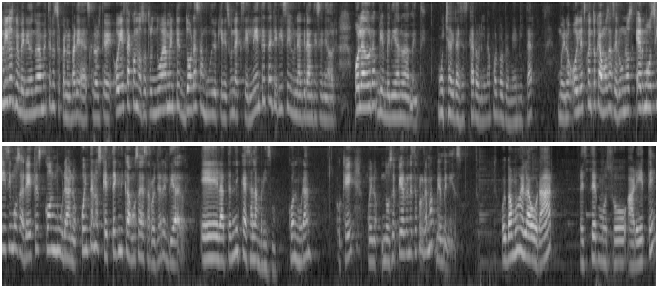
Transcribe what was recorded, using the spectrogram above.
amigos, bienvenidos nuevamente a nuestro canal Variedades Carol TV. Hoy está con nosotros nuevamente Dora Zamudio, quien es una excelente tallerista y una gran diseñadora. Hola Dora, bienvenida nuevamente. Muchas gracias Carolina por volverme a invitar. Bueno, hoy les cuento que vamos a hacer unos hermosísimos aretes con murano. Cuéntanos qué técnica vamos a desarrollar el día de hoy. Eh, la técnica es alambrismo con murano. Ok, bueno, no se pierden este programa, bienvenidos. Hoy vamos a elaborar este hermoso arete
